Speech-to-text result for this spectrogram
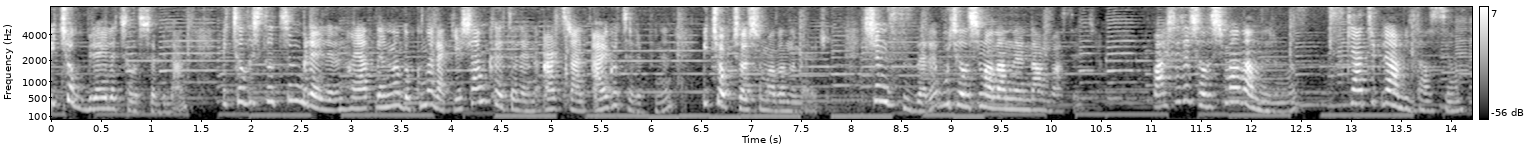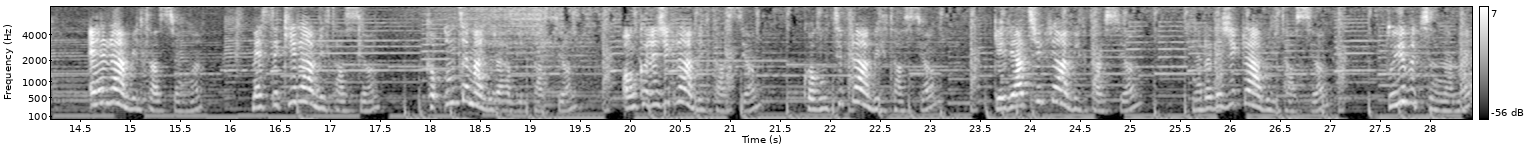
birçok bireyle çalışabilen ve çalıştığı tüm bireylerin hayatlarına dokunarak yaşam kalitelerini artıran ergoterapinin birçok çalışma alanı mevcut. Şimdi sizlere bu çalışma alanlarından bahsedeceğim. Başlıca çalışma alanlarımız psikiyatrik rehabilitasyon, el rehabilitasyonu, mesleki rehabilitasyon, toplum temelli rehabilitasyon, onkolojik rehabilitasyon, kognitif rehabilitasyon, geriatrik rehabilitasyon, nörolojik rehabilitasyon, duyu bütünleme,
